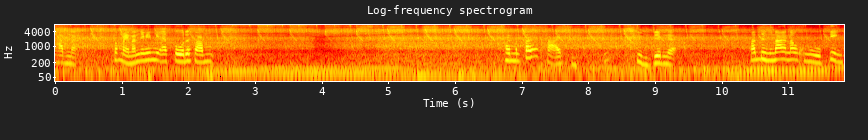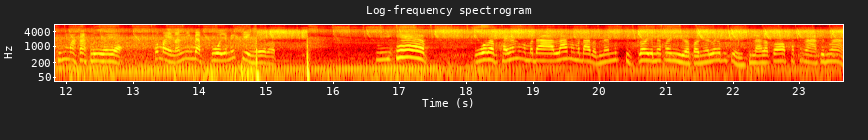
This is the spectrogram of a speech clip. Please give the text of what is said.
ทันอะสมัยนั้นยังไม่มีแอสโตด้วยซ้ำใครมันตั้งขายสินเจมเนี่ย ถ้าดึงได้นะโอ้โหเก่งขึ้นมาเลยอะ สมัยนั้นยังแบบตัวยังไม่เก่งเลยแบบ มีแค่ตัวแบบไททันธรรมดาล่างธรรมดาแบบนั้นมิติก็ยังไม่ค่อยมีแต่ตอนนี้เริ่มเก่งขึ้นแล้วแล้วก็พัฒนาขึ้นมาก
